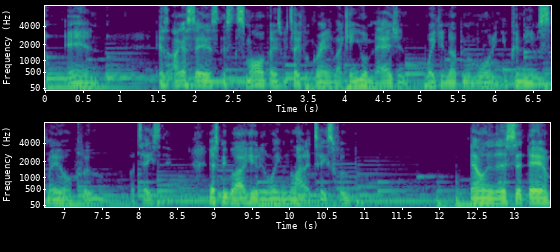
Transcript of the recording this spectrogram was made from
And it's like I said, it's, it's the small things we take for granted. Like, can you imagine waking up in the morning, you couldn't even smell food or taste it? There's people out here who don't even know how to taste food. They only they sit there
